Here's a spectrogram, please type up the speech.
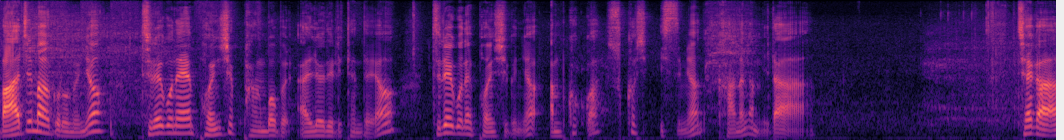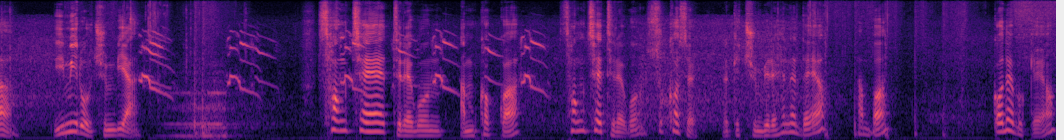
마지막으로는요. 드래곤의 번식 방법을 알려드릴 텐데요. 드래곤의 번식은요. 암컷과 수컷이 있으면 가능합니다. 제가 임의로 준비한 성체 드래곤 암컷과 성체 드래곤 수컷을 이렇게 준비를 했는데요. 한번 꺼내 볼게요.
